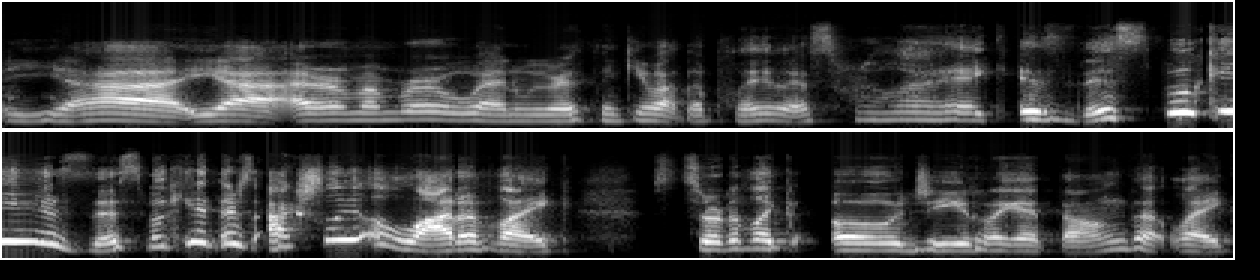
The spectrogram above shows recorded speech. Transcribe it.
Yeah, yeah. I remember when we were thinking about the playlist, we're like, is this spooky? Is this spooky? There's actually a lot of like sort of like OG reggaeton that like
